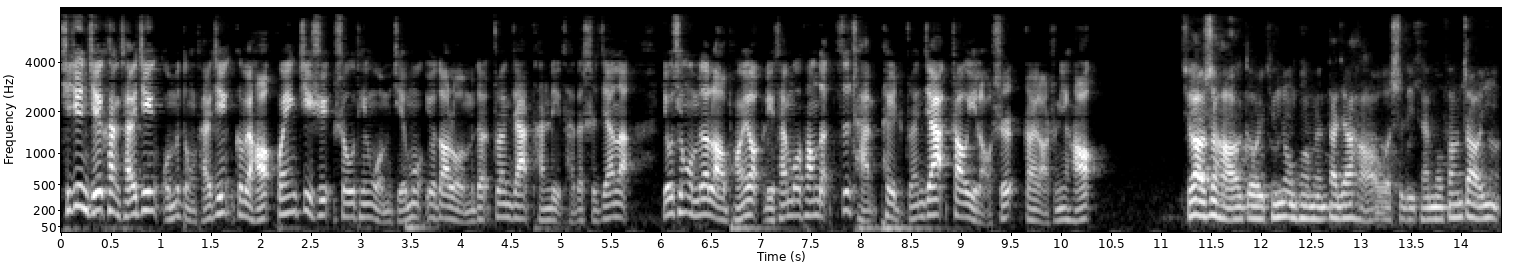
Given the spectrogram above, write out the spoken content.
齐俊杰看财经，我们懂财经。各位好，欢迎继续收听我们节目。又到了我们的专家谈理财的时间了，有请我们的老朋友理财魔方的资产配置专家赵毅老师。赵毅老师你好，齐老师好，各位听众朋友们大家好，我是理财魔方赵毅。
